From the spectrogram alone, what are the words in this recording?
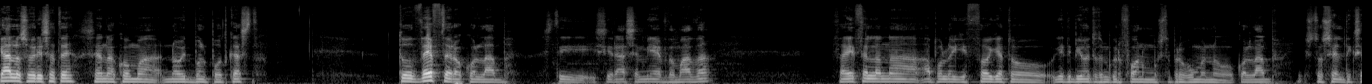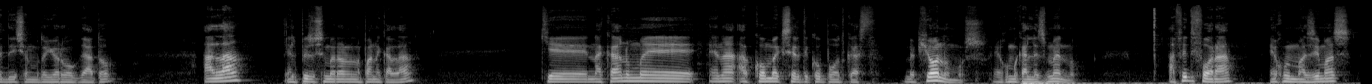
Καλώς ορίσατε σε ένα ακόμα Noidball podcast. Το δεύτερο collab στη σειρά σε μία εβδομάδα. Θα ήθελα να απολογηθώ για, το, για την ποιότητα του μικροφόνου μου στο προηγούμενο collab, στο Celtics Edition με τον Γιώργο Γκάτο. Αλλά ελπίζω σήμερα όλα να πάνε καλά και να κάνουμε ένα ακόμα εξαιρετικό podcast. Με ποιον όμως, έχουμε καλεσμένο. Αυτή τη φορά έχουμε μαζί μας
